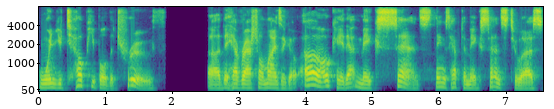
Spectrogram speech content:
when you tell people the truth uh, they have rational minds. They go oh okay that makes sense. Things have to make sense to us.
